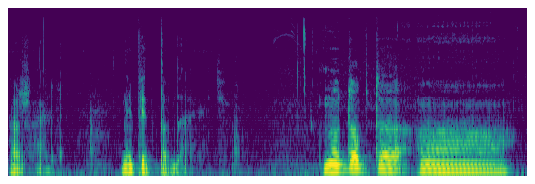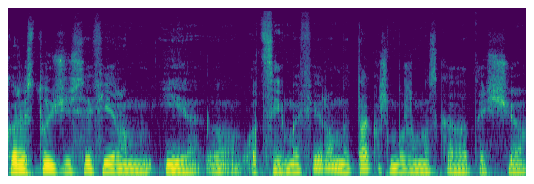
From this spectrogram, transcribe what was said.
На жаль, не підпадають. Ну, тобто, е, користуючись ефіром і е, оцим ефіром, ми також можемо сказати, що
